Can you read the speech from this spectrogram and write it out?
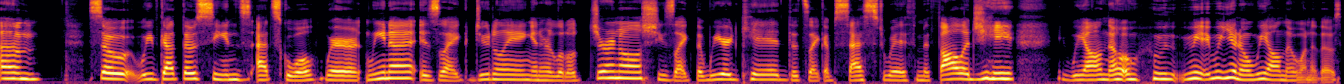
um, so we've got those scenes at school where Lena is like doodling in her little journal. She's like the weird kid that's like obsessed with mythology. We all know who we, you know, we all know one of those.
